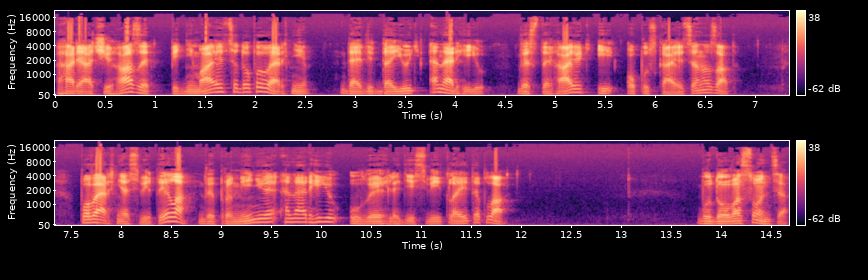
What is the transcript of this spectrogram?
Гарячі гази піднімаються до поверхні, де віддають енергію, вистигають і опускаються назад. Поверхня світила випромінює енергію у вигляді світла і тепла. Будова Сонця.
